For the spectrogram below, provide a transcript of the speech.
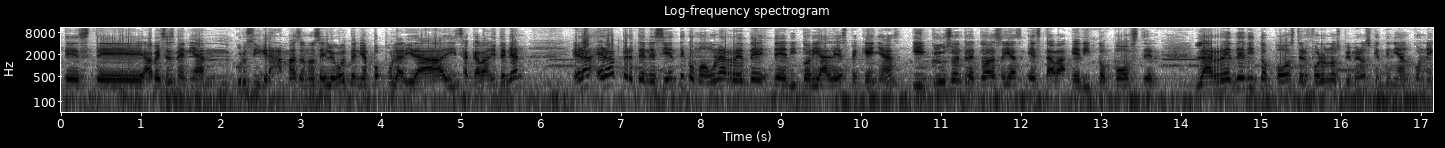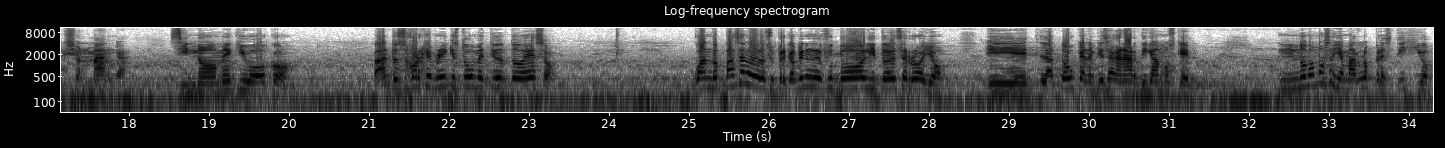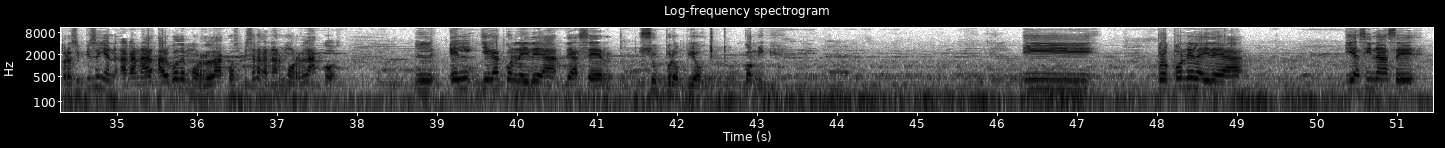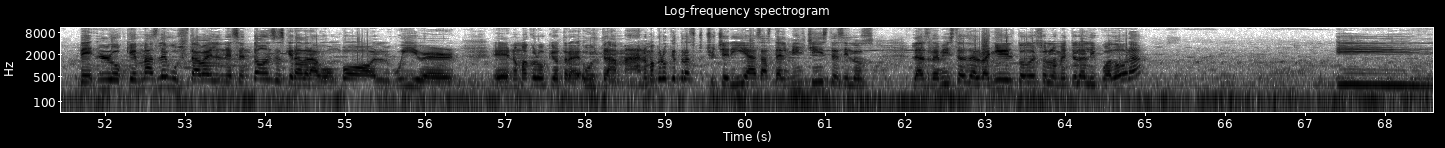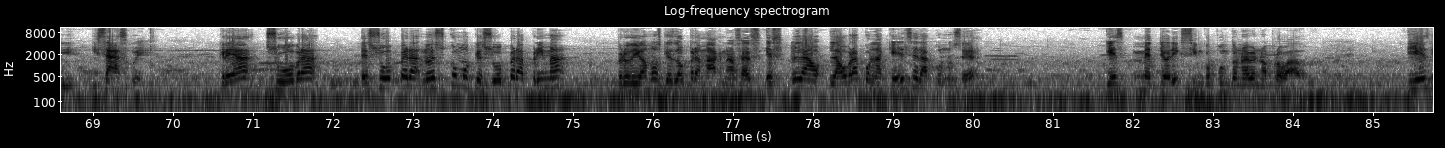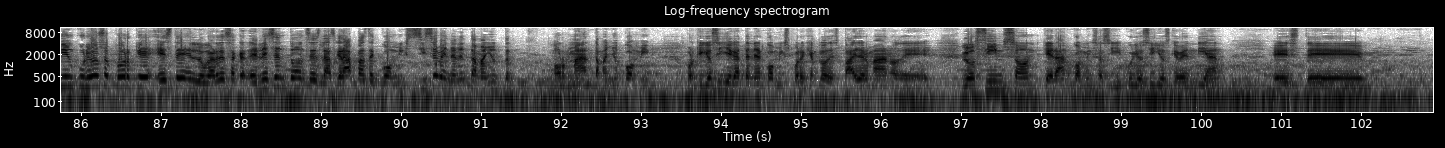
este, a veces venían crucigramas o no sé, y luego tenían popularidad y sacaban, y tenían, era, era perteneciente como a una red de, editoriales pequeñas, incluso entre todas ellas estaba Edito Poster. La red de Edito Poster fueron los primeros que tenían conexión manga, si no me equivoco. Entonces Jorge Brink estuvo metido en todo eso. Cuando pasa lo de los supercampeones de fútbol y todo ese rollo, y la token empieza a ganar, digamos que no vamos a llamarlo prestigio, pero si empiezan a ganar algo de morlacos, empiezan a ganar morlacos. Él llega con la idea de hacer su propio cómic. Y propone la idea y así nace de lo que más le gustaba a él en ese entonces, que era Dragon Ball, Weaver, eh, no me acuerdo qué otra, Ultraman, no me acuerdo qué otras chucherías, hasta el Mil Chistes y los, las revistas de albañil, todo eso lo metió la licuadora. Y. Y güey. Crea su obra. Es su ópera. No es como que su ópera prima. Pero digamos que es la ópera magna. O sea, es, la, la obra con la que él se da a conocer. Y es Meteorix 5.9 no aprobado. Y es bien curioso porque este, en lugar de sacar. En ese entonces, las grapas de cómics sí se vendían en tamaño normal, tamaño cómic. Porque yo sí llegué a tener cómics, por ejemplo, de Spider-Man o de Los Simpson, que eran cómics así curiosillos que vendían. Este.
